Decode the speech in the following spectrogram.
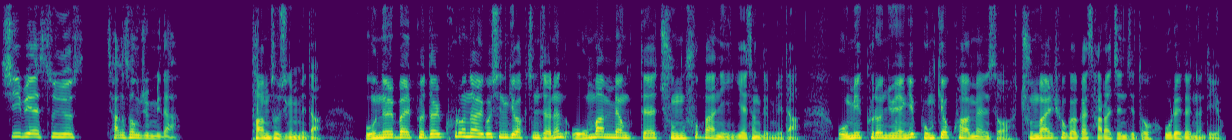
CBS 뉴스 장성주입니다. 다음 소식입니다. 오늘 발표될 코로나19 신규 확진자는 5만 명대 중후반이 예상됩니다. 오미크론 유행이 본격화하면서 주말 효과가 사라진 지도 오래됐는데요.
